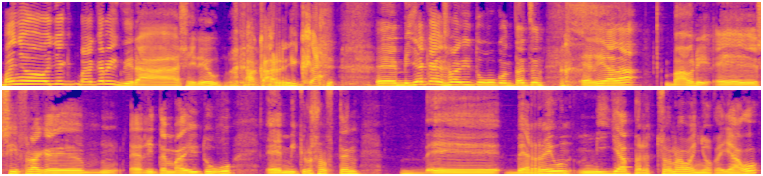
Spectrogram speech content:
baina horiek bakarrik dira zireun. bakarrik. e, milaka ez baditugu kontatzen, egia da, ba hori, e, zifrak e, egiten baditugu, e, Microsoften e, berreun mila pertsona baino gehiago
